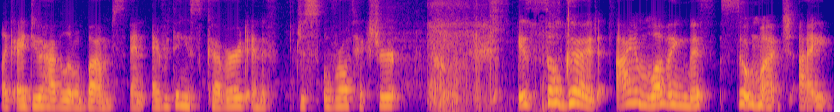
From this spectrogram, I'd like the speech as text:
like I do have little bumps and everything is covered and just overall texture is so good. I am loving this so much. I.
